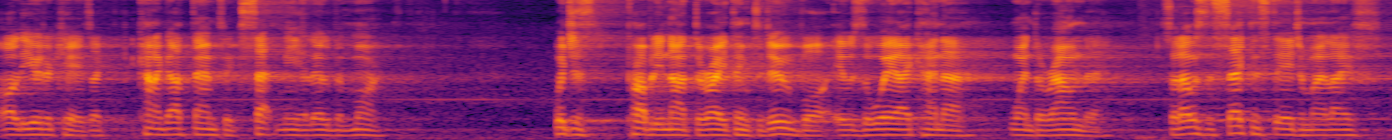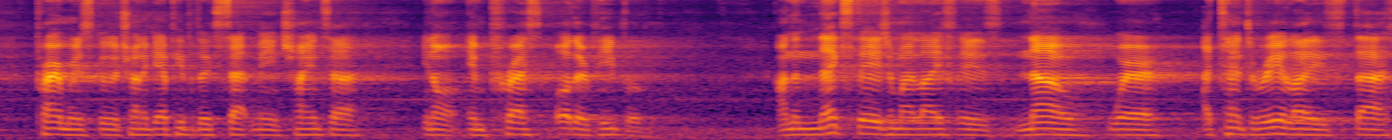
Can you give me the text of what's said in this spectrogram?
all the other kids. I kind of got them to accept me a little bit more, which is probably not the right thing to do, but it was the way I kind of went around it. So that was the second stage of my life, primary school, trying to get people to accept me, trying to, you know, impress other people. And the next stage of my life is now where I tend to realize that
